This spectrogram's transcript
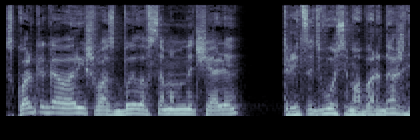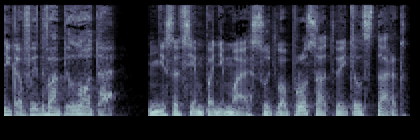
«Сколько, говоришь, вас было в самом начале?» «Тридцать восемь абордажников и два пилота!» Не совсем понимая суть вопроса, ответил Старк.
